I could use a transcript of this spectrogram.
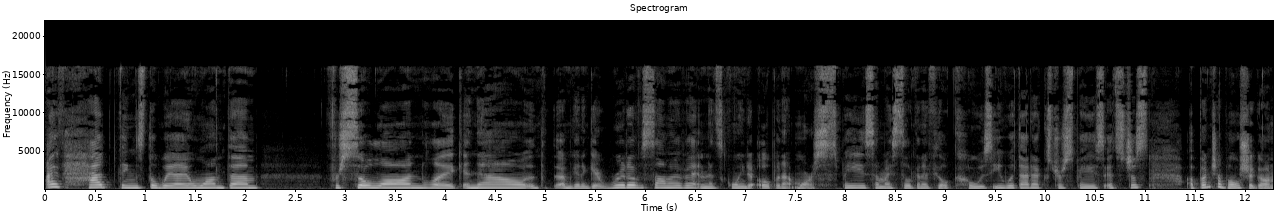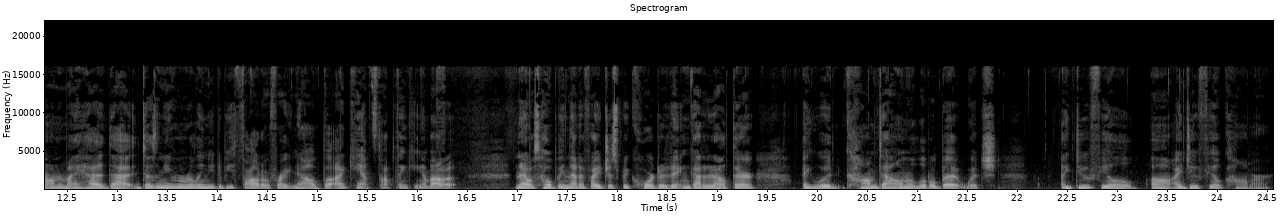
I've had things the way I want them for so long like and now I'm going to get rid of some of it and it's going to open up more space. Am I still going to feel cozy with that extra space? It's just a bunch of bullshit going on in my head that doesn't even really need to be thought of right now but I can't stop thinking about it. And I was hoping that if I just recorded it and got it out there I would calm down a little bit which I do feel uh, I do feel calmer.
